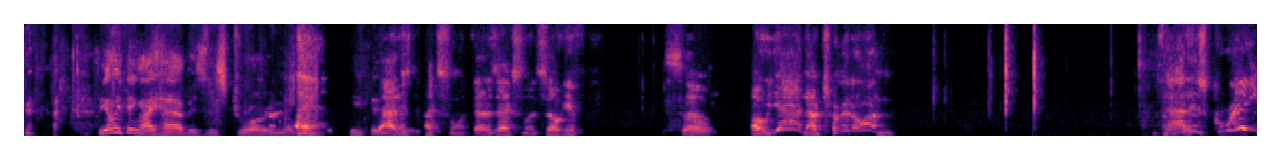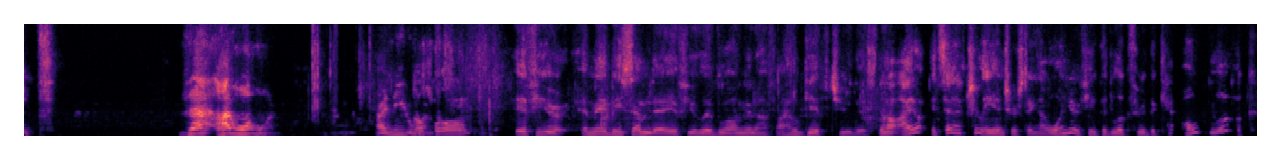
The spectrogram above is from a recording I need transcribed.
the only thing I have is this drawing. That, has teeth in That is excellent. That is excellent. So if so. oh yeah, now turn it on. That is great. That I want one. I need one. Paul, if you're, and maybe someday, if you live long enough, I'll gift you this. Now, I don't. It's actually interesting. I wonder if you could look through the. Ca- oh, look.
